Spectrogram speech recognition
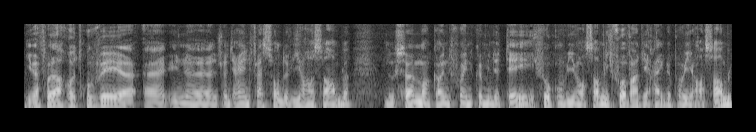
Il va falloir retrouver une, je dirais, une façon de vivre ensemble. Nous sommes encore une fois une communauté, il faut qu'on vive ensemble, il faut avoir des règles pour vivre ensemble.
